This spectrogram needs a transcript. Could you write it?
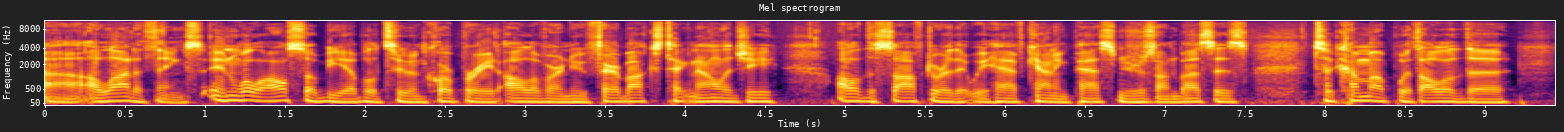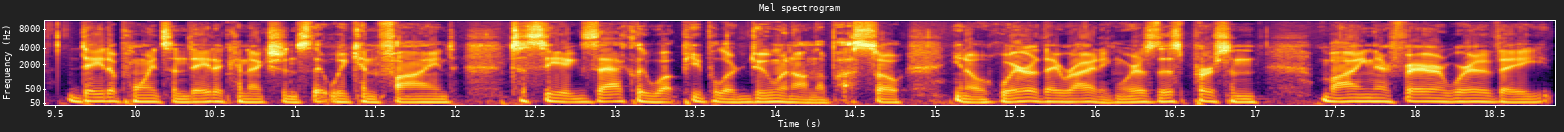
uh, a lot of things. And we'll also be able to incorporate all of our new farebox technology, all of the software that we have counting passengers on buses, to come up with all of the data points and data connections that we can find to see exactly what people are doing on the bus. So, you know, where are they riding? Where's this person buying their fare? Where are they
